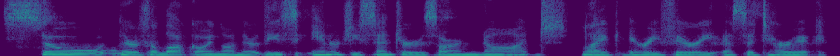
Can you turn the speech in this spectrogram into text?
So there's a lot going on there. These energy centers are not like airy fairy esoteric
